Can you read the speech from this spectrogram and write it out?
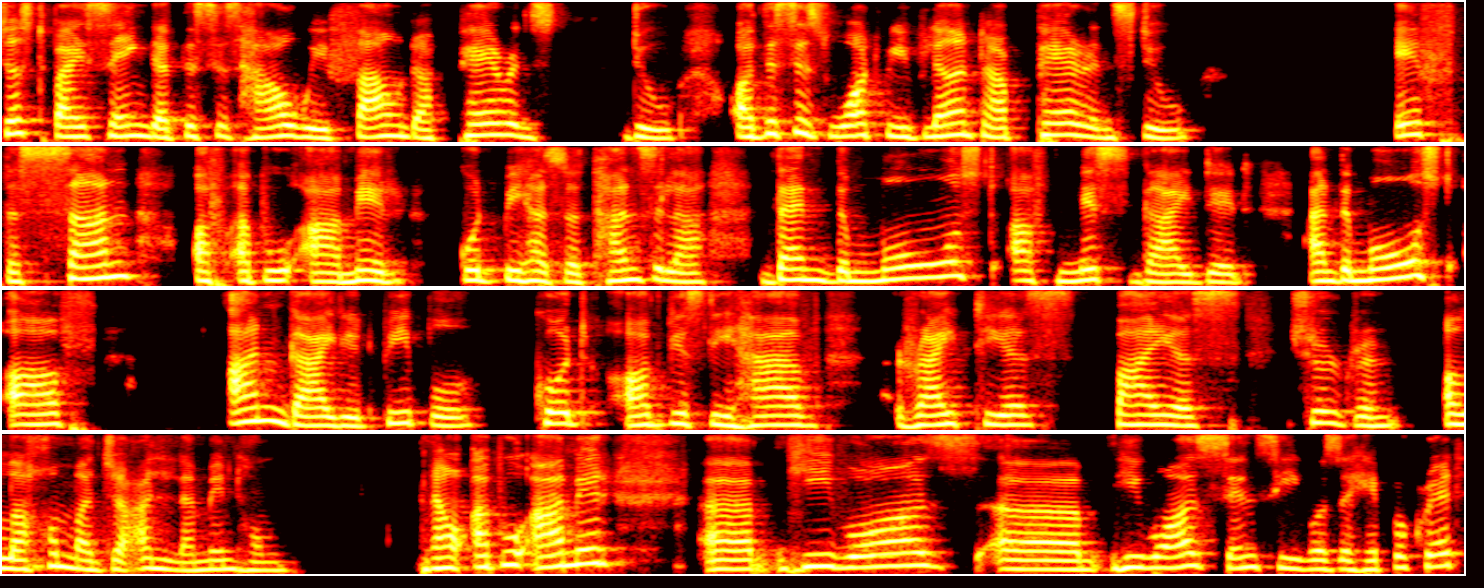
just by saying that this is how we found our parents do, or this is what we've learned our parents do. If the son of Abu Amir could be Hazrat Hanzala, then the most of misguided and the most of unguided people could obviously have righteous pious children. Allahumma ja'alna minhum. Now, Abu Amir, uh, he was, uh, he was, since he was a hypocrite,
